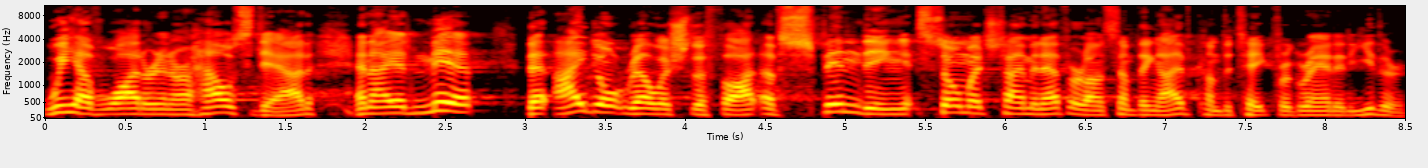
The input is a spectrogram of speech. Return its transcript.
We have water in our house, Dad. And I admit that I don't relish the thought of spending so much time and effort on something I've come to take for granted either.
